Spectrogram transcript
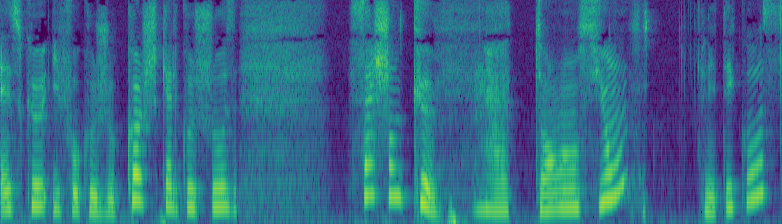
Est-ce qu'il faut que je coche quelque chose? Sachant que, attention, les técos,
